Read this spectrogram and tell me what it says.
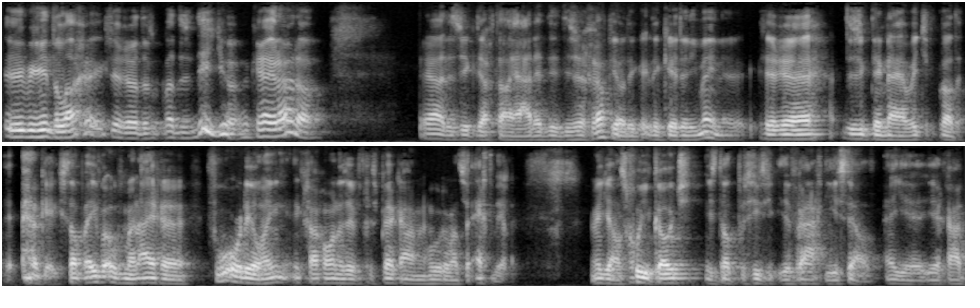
U begint te lachen. Ik zeg, wat is, dit joh? Wat krijg je nou dan? Ja, dus ik dacht, oh ja, dit, is een grapje, dit, dit kun je er niet mee. Ik zeg, uh, dus ik denk, nou ja, weet je wat, oké, ik stap even over mijn eigen vooroordeel heen. Ik ga gewoon eens even het gesprek aan en horen wat ze echt willen. Weet je, als goede coach is dat precies de vraag die je stelt. En je, je gaat,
